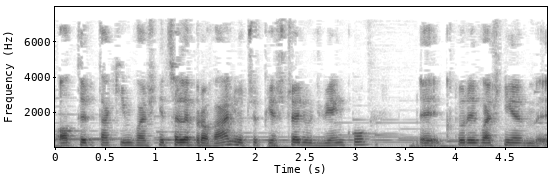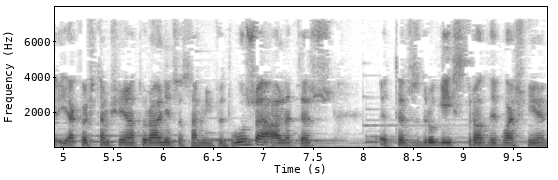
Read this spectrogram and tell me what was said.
o tym takim właśnie celebrowaniu czy pieszczeniu dźwięku, y, który właśnie jakoś tam się naturalnie czasami wydłuża, ale też też z drugiej strony właśnie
